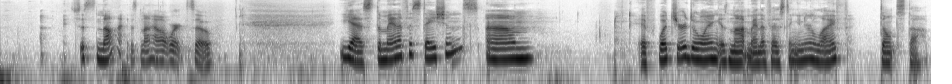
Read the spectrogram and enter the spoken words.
it's just not. It's not how it works. So yes, the manifestations um if what you're doing is not manifesting in your life, don't stop.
